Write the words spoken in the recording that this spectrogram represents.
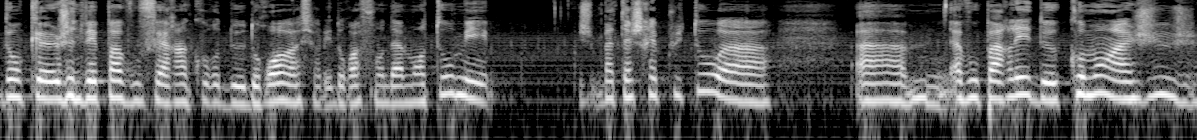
Donc, euh, je ne vais pas vous faire un cours de droit sur les droits fondamentaux, mais je m'attacherai plutôt à, vous parler de comment un juge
